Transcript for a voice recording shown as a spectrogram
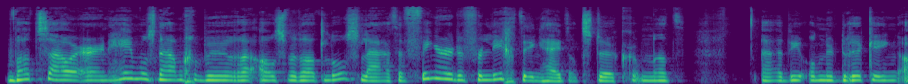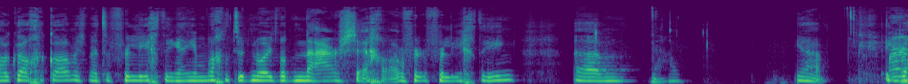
Wat zou er in hemelsnaam gebeuren als we dat loslaten? Vinger de verlichting heet dat stuk. Omdat uh, die onderdrukking ook wel gekomen is met de verlichting. En je mag natuurlijk nooit wat naars zeggen over de verlichting. Um, nou. Ja, maar, ik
